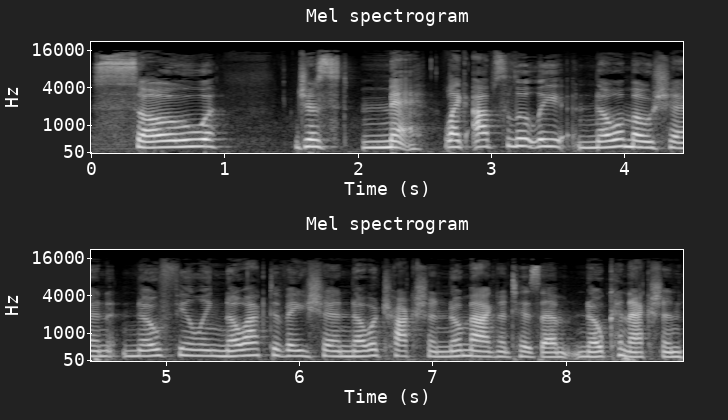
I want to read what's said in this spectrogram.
so just meh, like absolutely no emotion, no feeling, no activation, no attraction, no magnetism, no connection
